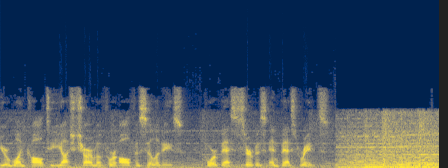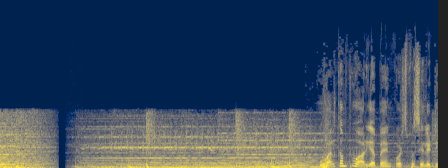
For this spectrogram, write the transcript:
Your one call to Yash Sharma for all facilities, for best service and best rates. Welcome to Arya banquets facility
